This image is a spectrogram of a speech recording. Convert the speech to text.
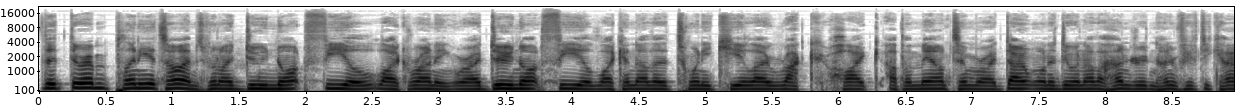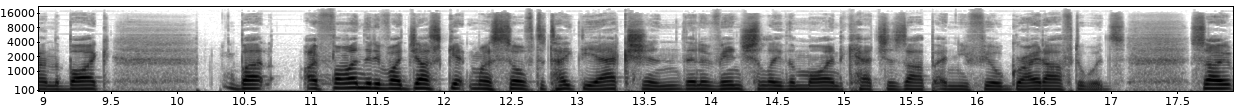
that there are plenty of times when I do not feel like running, or I do not feel like another 20 kilo ruck hike up a mountain, where I don't want to do another 100 and 150k on the bike. But I find that if I just get myself to take the action, then eventually the mind catches up and you feel great afterwards. So,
